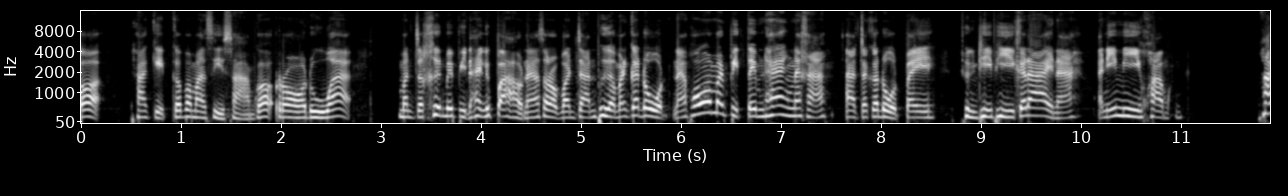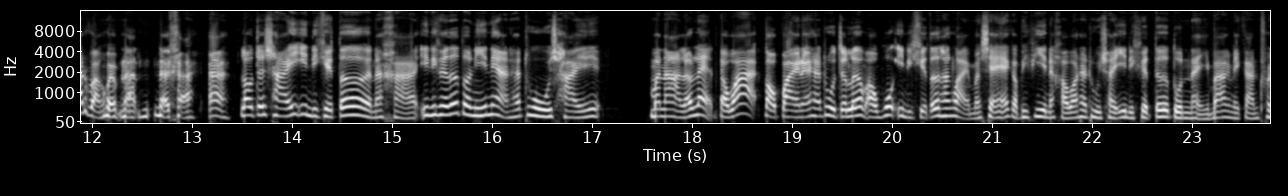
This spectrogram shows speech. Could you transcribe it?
ก็ทาร์เก็ตก็ประมาณสี่สามก็รอดูว่า มันจะขึ้นไปปิดให้หรือเปล่านะสำหรับวันจันทร์เผื่อมันกระโดดนะ เพราะว่ามันปิดเต็มแท่งนะคะ อาจจะกระโดดไปถึง TP ก็ได้นะ อันนี้มีความคาดหวังแบบนั้นนะคะอะเราจะใช้อินดิเคเตอร์นะคะอินดิเคเตอร์ตัวนี้เนี่ยถ้าทูใช้มานานแล้วแหละ แต่ว่าต่อไปนะถ้าทูจะเริ่มเอาพวกอินดิเคเตอร์ทั้งหลายมาแชร์ให้กับพี่ๆนะคะว่าถ้าทูใช้อินดิเคเตอร์ตัวไหนบ้างในการเทร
